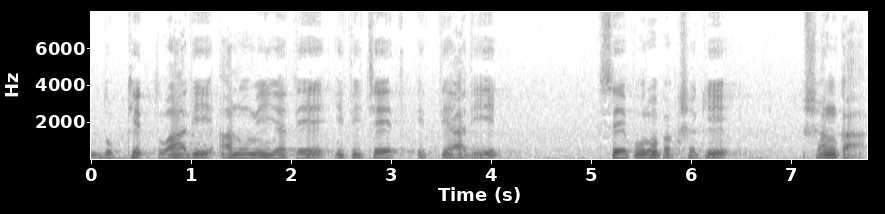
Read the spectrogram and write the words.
दुखित्वादि अनुमीयते इति चेत इत्यादि से पूर्व पक्ष की शंका।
